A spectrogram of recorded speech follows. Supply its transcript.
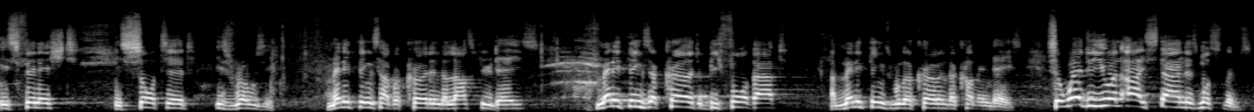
is finished, is sorted, is rosy. Many things have occurred in the last few days. Many things occurred before that, and many things will occur in the coming days. So, where do you and I stand as Muslims?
